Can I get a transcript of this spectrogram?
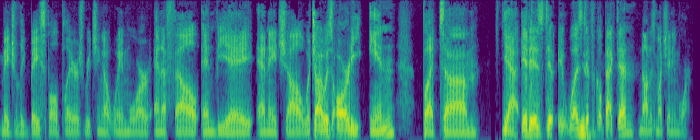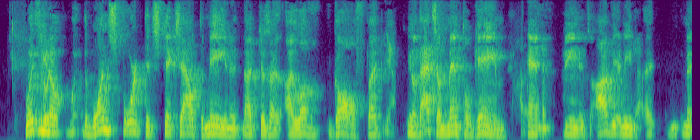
major league baseball players reaching out way more nfl nba nhl which i was already in but um, yeah, it is. It was yeah. difficult back then. Not as much anymore. Well, you know, the one sport that sticks out to me, and it, not because I, I love golf, but yeah. you know, that's a mental game. And I mean, it's obvious. I mean, yeah. uh,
